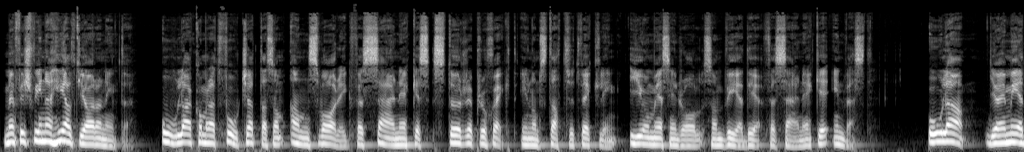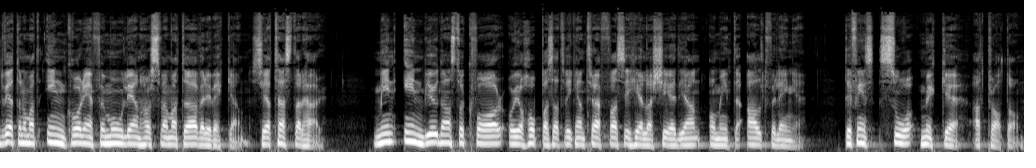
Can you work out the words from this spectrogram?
Men försvinna helt gör han inte. Ola kommer att fortsätta som ansvarig för Sernekes större projekt inom stadsutveckling i och med sin roll som vd för Serneke Invest. Ola, jag är medveten om att inkorgen förmodligen har svämmat över i veckan, så jag testar här. Min inbjudan står kvar och jag hoppas att vi kan träffas i hela kedjan om inte allt för länge. Det finns så mycket att prata om.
